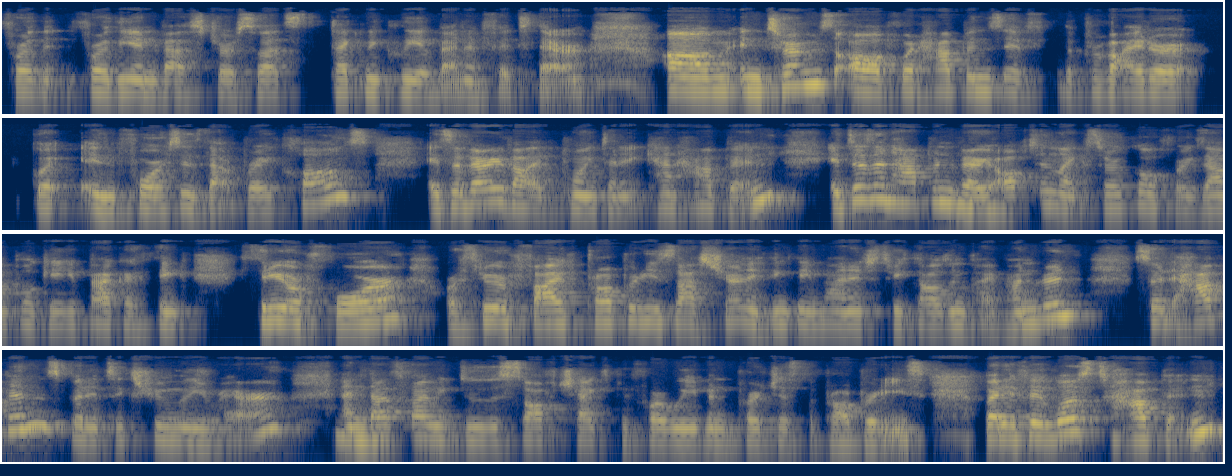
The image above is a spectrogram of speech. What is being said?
for the for the investor, so that's technically a benefit there. Um, in terms of what happens if the provider enforces that break clause. It's a very valid point and it can happen. It doesn't happen very mm-hmm. often. Like Circle, for example, gave back, I think, three or four or three or five properties last year. And I think they managed 3,500. So it happens, but it's extremely mm-hmm. rare. And mm-hmm. that's why we do the soft checks before we even purchase the properties. But if it was to happen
